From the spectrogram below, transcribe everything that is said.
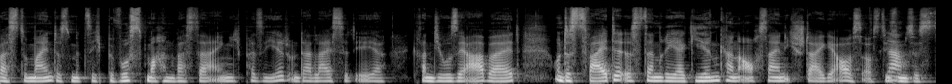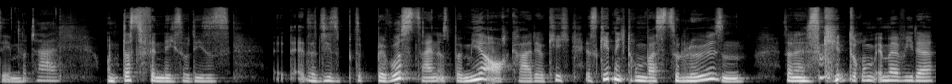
was du meintest, mit sich bewusst machen, was da eigentlich passiert. Und da leistet ihr ja grandiose Arbeit. Und das Zweite ist dann reagieren kann auch sein, ich steige aus aus diesem ja, System. Total. Und das finde ich so dieses, also dieses Bewusstsein ist bei mir auch gerade, okay, ich, es geht nicht darum, was zu lösen, sondern es geht darum, immer wieder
